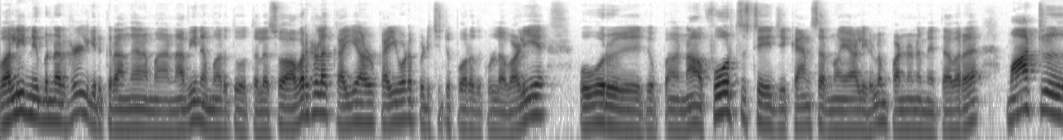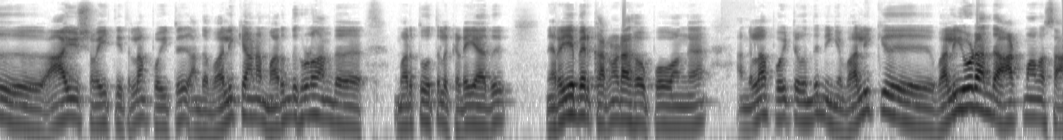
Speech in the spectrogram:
வலி நிபுணர்கள் இருக்கிறாங்க நம்ம நவீன மருத்துவத்தில். ஸோ அவர்களை கையாள் கையோடு பிடிச்சிட்டு போகிறதுக்குள்ள வழியை ஒவ்வொரு நான் ஃபோர்த் ஸ்டேஜ் கேன்சர் நோயாளிகளும் பண்ணணுமே தவிர மாற்று ஆயுஷ் வைத்தியத்தெல்லாம் போயிட்டு அந்த வலிக்கான மருந்துகளும் அந்த மருத்துவத்தில் கிடையாது. நிறைய பேர் கர்நாடகா போவாங்க. அங்கெல்லாம் போயிட்டு வந்து நீங்கள் வலிக்கு வலியோடு அந்த ஆத்மாவை சா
